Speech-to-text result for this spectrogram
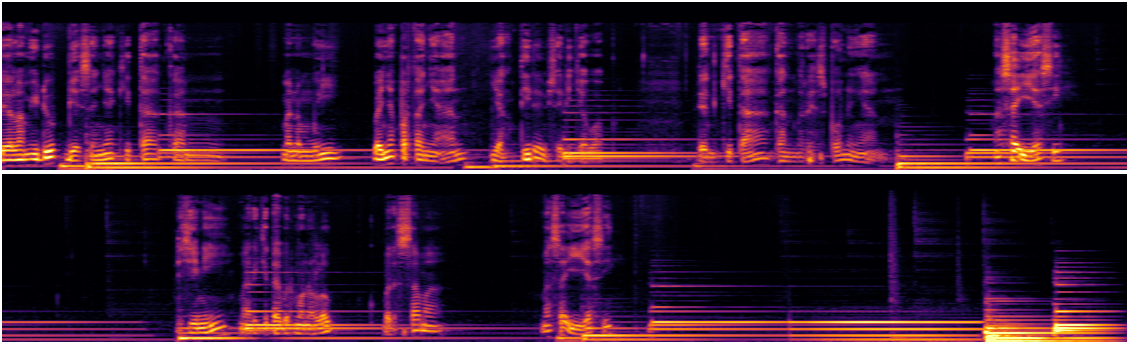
Dalam hidup biasanya kita akan menemui banyak pertanyaan yang tidak bisa dijawab dan kita akan merespon dengan masa iya sih? Di sini mari kita bermonolog bersama masa iya sih?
